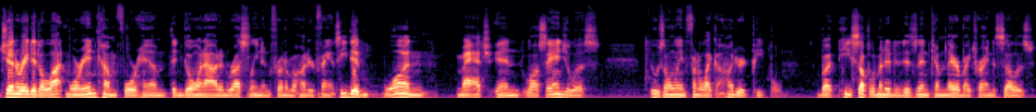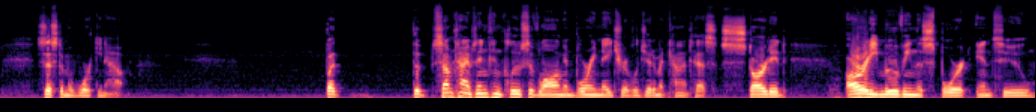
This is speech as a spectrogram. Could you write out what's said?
generated a lot more income for him than going out and wrestling in front of 100 fans. He did one match in Los Angeles. It was only in front of like 100 people but he supplemented his income there by trying to sell his system of working out. But the sometimes inconclusive, long, and boring nature of legitimate contests started already moving the sport into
